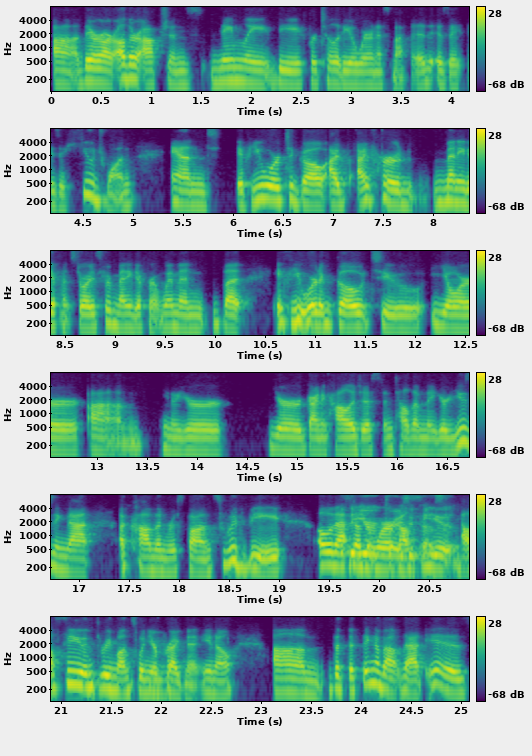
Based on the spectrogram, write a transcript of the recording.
uh, there are other options, namely the fertility awareness method is a is a huge one. And if you were to go, I've I've heard many different stories from many different women, but if you were to go to your um, you know your your gynecologist and tell them that you're using that, a common response would be, "Oh, that doesn't work. I'll see you. I'll see you in three months when you're mm-hmm. pregnant." You know, um, but the thing about that is,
